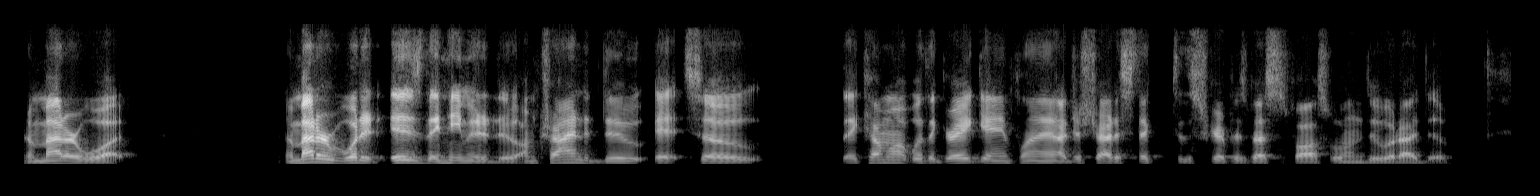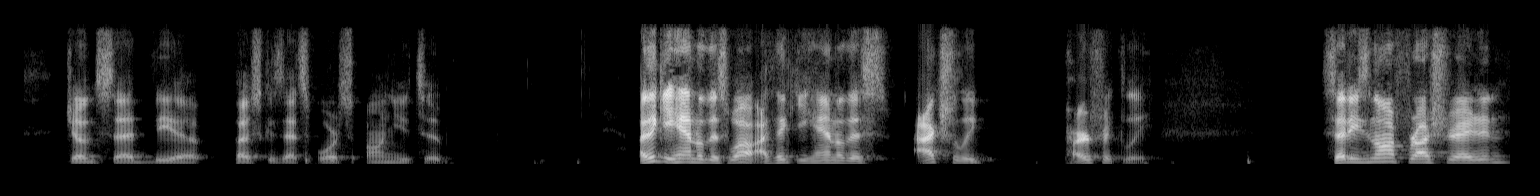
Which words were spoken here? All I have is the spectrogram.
no matter what, no matter what it is they need me to do, I'm trying to do it. So they come up with a great game plan. I just try to stick to the script as best as possible and do what I do. Jones said via Post Gazette Sports on YouTube. I think he handled this well. I think he handled this actually perfectly. Said he's not frustrated,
